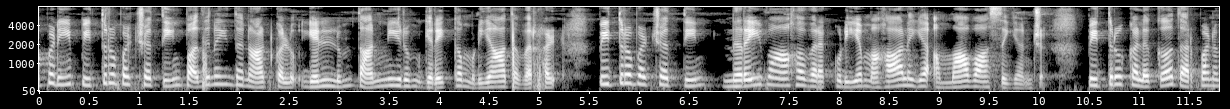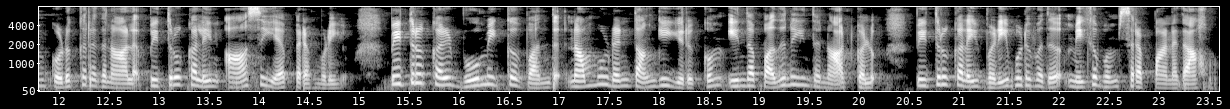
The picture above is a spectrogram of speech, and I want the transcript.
அப்படி பித்ருபட்சத்தின் பதினைந்து நாட்களும் எள்ளும் தண்ணீரும் இறைக்க முடியாதவர்கள் பித்ருபட்சத்தின் நிறைவாக வரக்கூடிய மகாலய அமாவாசை அன்று பித்ருக்களுக்கு தர்ப்பணம் கொடுக்கறதுனால பித்ருக்களின் ஆசையை பெற முடியும். பித்ருக்கள் பூமிக்கு வந்து நம்முடன் தங்கி இருக்கும் இந்த பதினைந்து நாட்களும் பித்ருக்களை வழிபடுவது மிகவும் சிறப்பானதாகும்.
